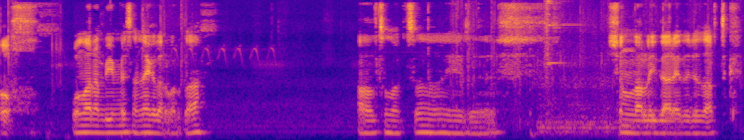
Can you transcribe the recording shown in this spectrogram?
Oh. Bunların büyümesine ne kadar var daha? 6.7 Şunlarla idare edeceğiz artık.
